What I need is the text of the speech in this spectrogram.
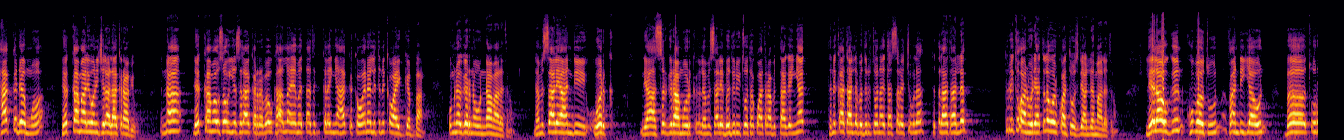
ሀቅ ደግሞ ደካማ ሊሆን ይችላል አቅራቢው። እና ደካማው ሰውዬ ስላቀረበው ከአላህ የመጣ ትክክለኛ ሀቅ ከሆነ ልትንቀው አይገባም ቁም ነገር ነውና ማለት ነው። ለምሳሌ አንድ ወርቅ የአስር ግራም ወርቅ ለምሳሌ በድሪቶ ተቋጥራ ብታገኛት ትንቃት አለ በድሪቶና የታሰረችው ብለ ትጥላት አለህ ድሪቶዋን ወዲያ ጥለ ወርቋን ትወስዳለህ ማለት ነው። ሌላው ግን ኩበቱን ፋንድያውን በጥሩ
